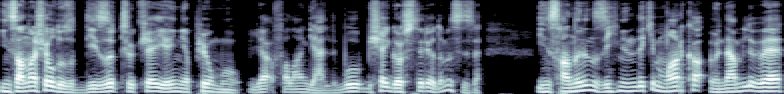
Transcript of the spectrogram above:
İnsanlar şey oldu. Deezer Türkiye yayın yapıyor mu ya falan geldi. Bu bir şey gösteriyor değil mi size? insanların zihnindeki marka önemli ve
